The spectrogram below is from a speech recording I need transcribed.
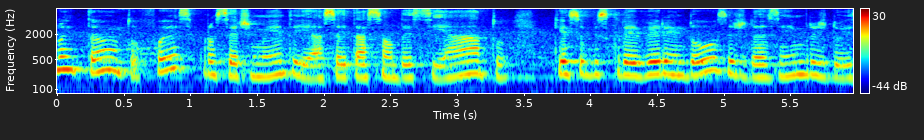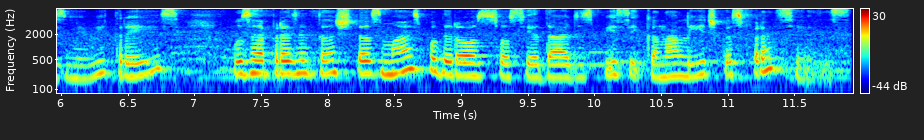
No entanto, foi esse procedimento e a aceitação desse ato que subscreveram em 12 de dezembro de 2003 os representantes das mais poderosas sociedades psicanalíticas francesas.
